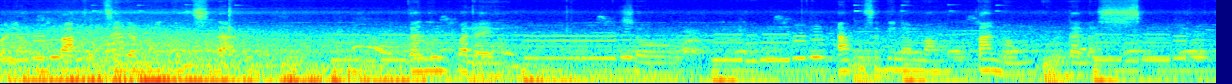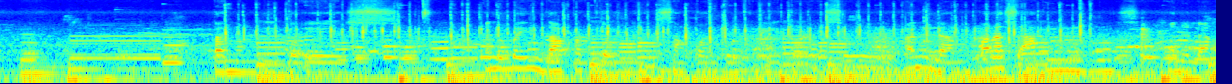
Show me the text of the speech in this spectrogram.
pala kung bakit sila may na. Ganun pala yun. So, ang isa din namang tanong, dalas tanong dito is ano ba yung dapat gawin ng isang content creator? So, ano lang, para sa akin, ano lang,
